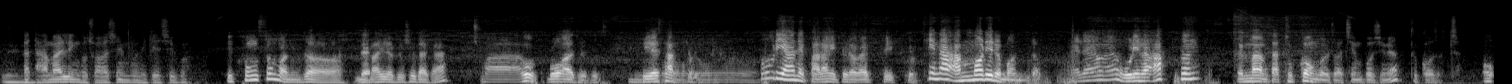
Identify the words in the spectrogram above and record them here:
네. 그러니까 다 말린 거 좋아하시는 분이 계시고. 뒤통수 먼저 네. 말려주시다가 좌우 모아주고 뒤에서 앞으로 어. 뿌리 안에 바람이 들어갈 수 있고 티나 앞머리를 먼저. 왜냐면 우리는 앞은 웬만하면 다 두꺼운 걸 좋아 지금 보시면 두꺼워졌죠. 어,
